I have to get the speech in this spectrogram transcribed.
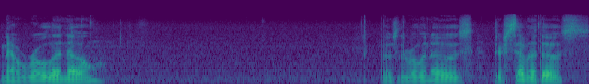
Now Rola no. Those are the Rola no's. There's seven of those.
